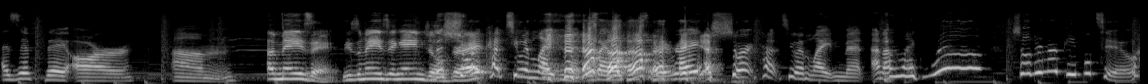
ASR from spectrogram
as if they are um amazing. These amazing angels, the right? shortcut to enlightenment, as I like to say, right? yeah. A shortcut to enlightenment. And I'm like, well, children are people too.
